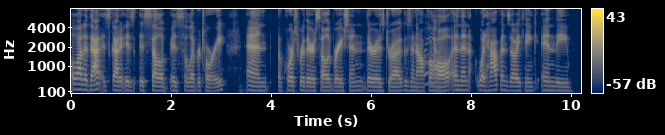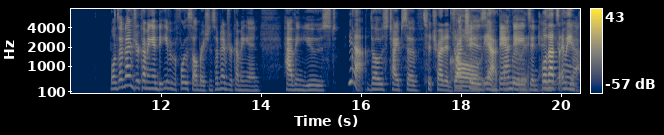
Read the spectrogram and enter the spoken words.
a lot of that is got is is celeb is celebratory and of course where there is celebration there is drugs and oh, alcohol and then what happens though i think in the well, and sometimes you're coming in, but even before the celebration, sometimes you're coming in having used yeah those types of to try to dull, Crutches yeah, and Band-Aids completely. and- well that's i mean yeah.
